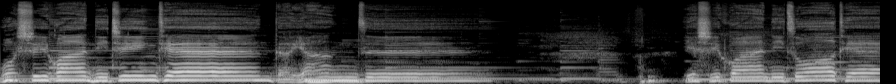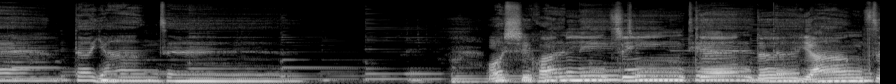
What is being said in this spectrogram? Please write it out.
我喜欢你今天的样子，也喜欢你昨天的样子。我喜欢你今天的样子，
